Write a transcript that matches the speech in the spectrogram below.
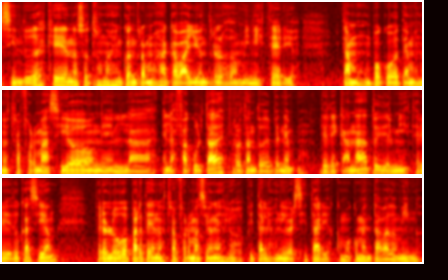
Sin duda es que nosotros nos encontramos a caballo entre los dos ministerios. Estamos un poco, tenemos nuestra formación en, la, en las facultades, por lo tanto dependemos de decanato y del Ministerio de Educación, pero luego parte de nuestra formación es los hospitales universitarios, como comentaba Domingo.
